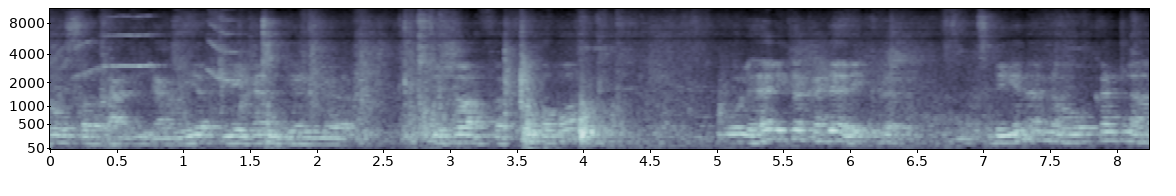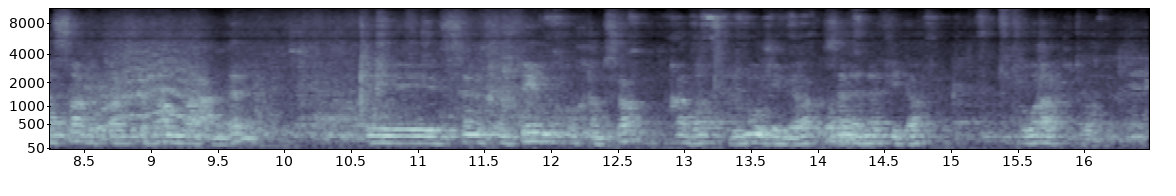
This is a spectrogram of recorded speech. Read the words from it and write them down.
توصل بعد العملية في ميدان ديال التجار في القبور والهالكه كذلك. تبين أنه كانت لها سابقة في غامضه عمدا في سنة 2005 قضت بموجبها سنة نافذة وراء القطوة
